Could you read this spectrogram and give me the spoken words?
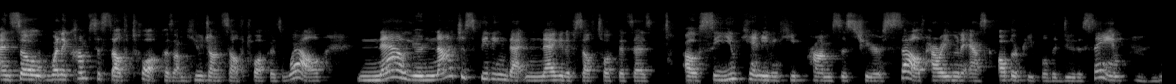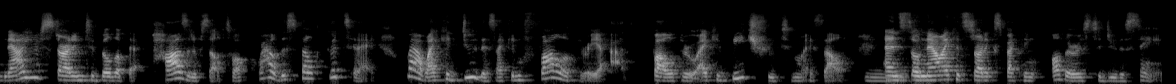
And so when it comes to self talk, because I'm huge on self talk as well, now you're not just feeding that negative self talk that says, oh, see, you can't even keep promises to yourself. How are you going to ask other people to do the same? Mm-hmm. Now you're starting to build up that positive self talk. Wow, this felt good today. Wow, I could do this. I can follow through follow through. I could be true to myself. Mm. And so now I could start expecting others to do the same.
